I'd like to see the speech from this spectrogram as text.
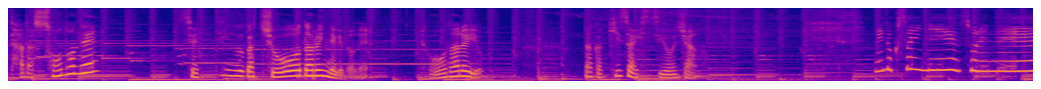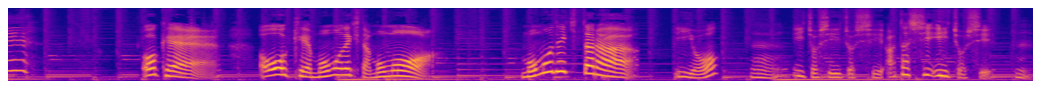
ただ、そのね、セッティングが超だるいんだけどね。超だるいよ。なんか機材必要じゃん。めんどくさいねそれねオッケーオッケー桃できた、桃桃できたらいいよ。うん。いい調子、いい調子。あたし、いい調子。うん。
